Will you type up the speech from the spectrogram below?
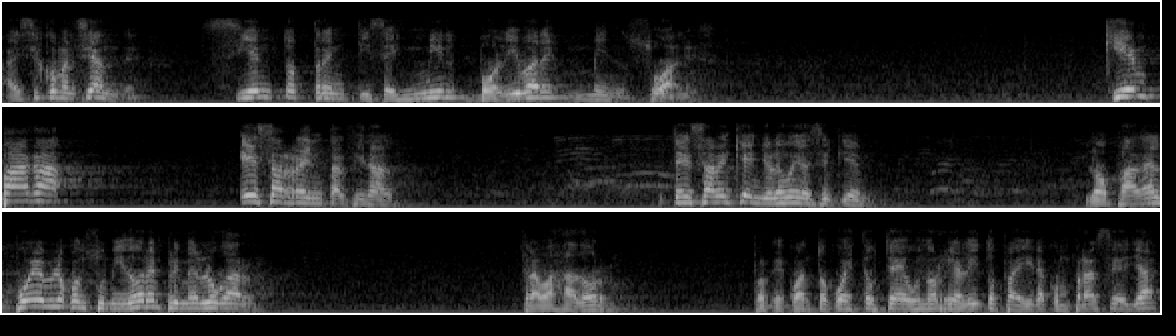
a ese comerciante 136 mil bolívares mensuales. ¿Quién paga esa renta al final? Ustedes saben quién, yo les voy a decir quién. Lo paga el pueblo consumidor en primer lugar. Trabajador. Porque cuánto cuesta a ustedes unos realitos para ir a comprarse allá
